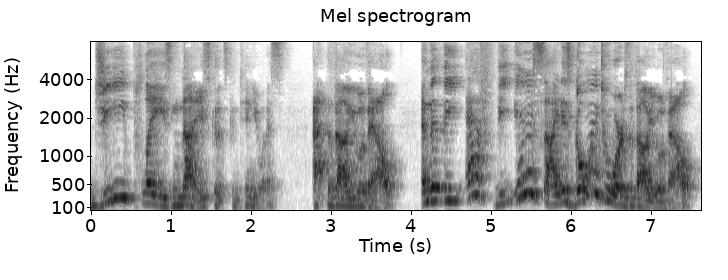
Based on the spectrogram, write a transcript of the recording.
g plays nice, because it's continuous, at the value of L, and that the f, the inside, is going towards the value of L.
